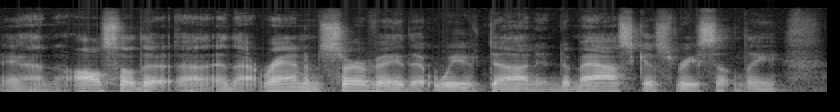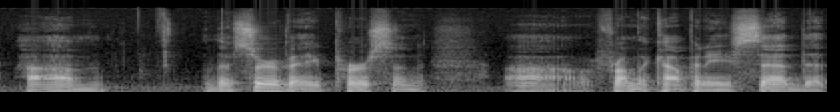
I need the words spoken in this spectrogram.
And also the, uh, in that random survey that we've done in Damascus recently, um, the survey person uh, from the company said that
